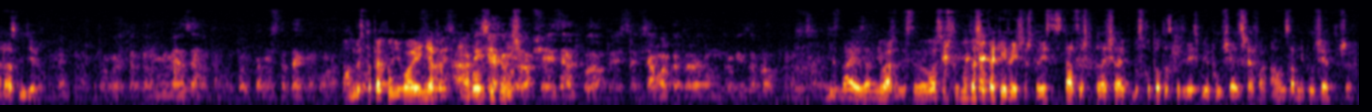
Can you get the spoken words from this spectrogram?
раз в неделю. Это немножко другое. Это он не Миазена, там, он только Мистапек его. Он местопек, но у него и нет. А Он был действительно нищий. вообще из откуда? То есть вся моль, которую он других забрал. Не знаю, это не важно. Если вы восемь, что мы дошли такие вещи, что есть ситуация, что когда человек без хутота, сказать, весь мир получает шефа, а он сам не получает шефа.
